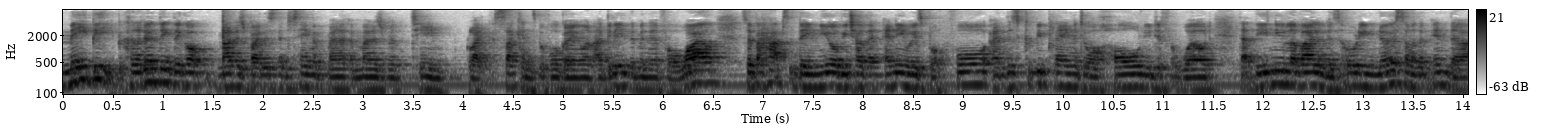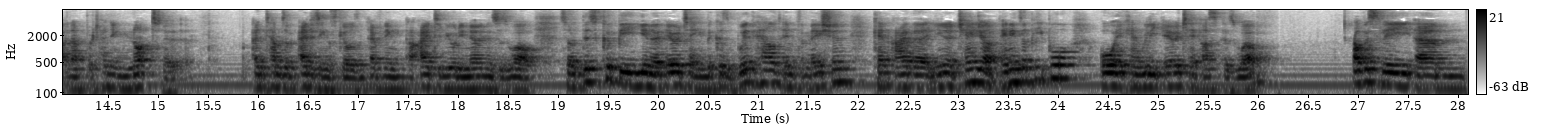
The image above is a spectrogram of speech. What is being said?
Maybe, because I don't think they got managed by this entertainment man- management team like seconds before going on. I believe they've been there for a while, so perhaps they knew of each other anyways before, and this could be playing into a whole new different world that these new Love Islanders already know some of them in there and are pretending not to know them in terms of editing skills and everything, ITV already known this as well. So this could be, you know, irritating because withheld information can either, you know, change our opinions of people or it can really irritate us as well. Obviously, um,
